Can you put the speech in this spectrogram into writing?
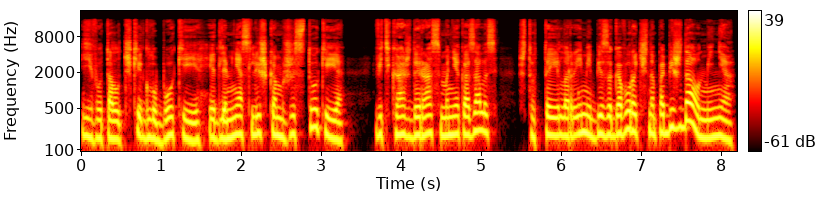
Его толчки глубокие и для меня слишком жестокие, ведь каждый раз мне казалось, что Тейлор ими безоговорочно побеждал меня.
